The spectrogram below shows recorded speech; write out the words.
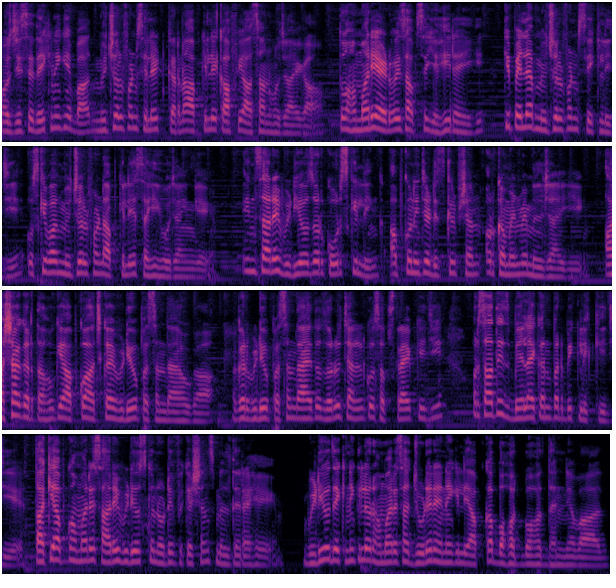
और जिसे देखने के बाद म्यूचुअल फंड सिलेक्ट करना आपके लिए काफ़ी आसान हो जाएगा। तो हमारी एडवाइस आपसे यही रहेगी कि पहले आप म्यूचुअल फंड सीख लीजिए, उसके बाद म्यूचुअल फंड आपके लिए सही हो जाएँगे। इन सारे वीडियोज़ और कोर्स की लिंक आपको नीचे डिस्क्रिप्शन और कमेंट में मिल जाएगी। आशा करता हूँ कि आपको आज का वीडियो पसंद आया होगा। अगर वीडियो पसंद आया तो ज़रूर चैनल को सब्सक्राइब कीजिए और साथ ही इस बेल आइकन पर भी क्लिक कीजिए, ताकि आपको हमारे सारे वीडियोस के नोटिफिकेशंस मिलते रहे। वीडियो देखने के लिए और हमारे साथ जुड़े रहने के लिए आपका बहुत बहुत धन्यवाद।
